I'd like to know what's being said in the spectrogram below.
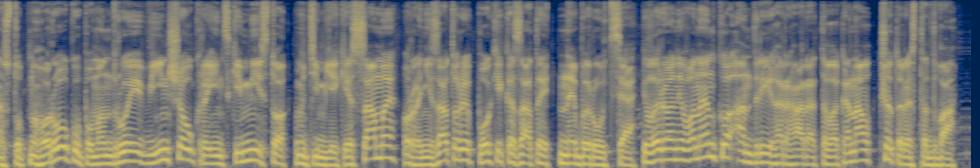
Наступного року помандрує в інше українське місто. Втім, яке саме організатори поки казати не беруться. Іларіон Іваненко, Андрій Гаргара, телеканал 402.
